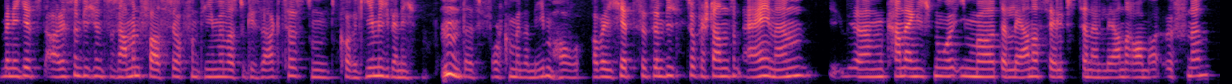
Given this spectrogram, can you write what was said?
wenn ich jetzt alles so ein bisschen zusammenfasse, auch von dem, was du gesagt hast, und korrigiere mich, wenn ich da jetzt vollkommen daneben hau, aber ich hätte es jetzt ein bisschen so verstanden, zum einen ähm, kann eigentlich nur immer der Lerner selbst seinen Lernraum eröffnen,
